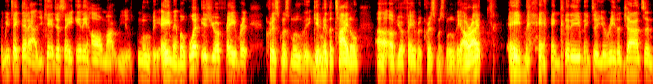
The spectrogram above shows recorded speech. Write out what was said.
Let me take that out. You can't just say any Hallmark movie. Amen. But what is your favorite Christmas movie? Give me the title uh, of your favorite Christmas movie. All right. Amen. Good evening to you, Rita Johnson.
